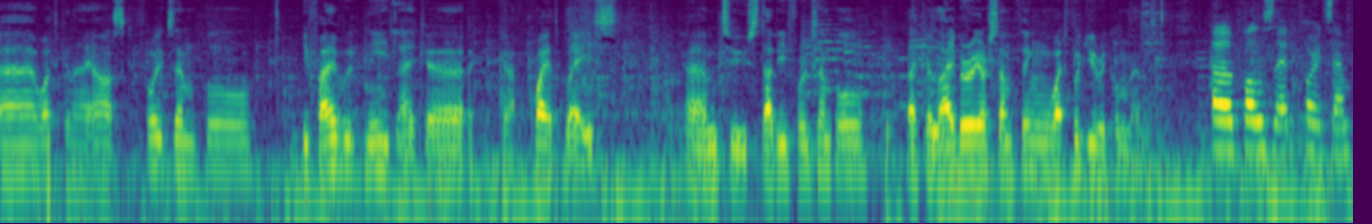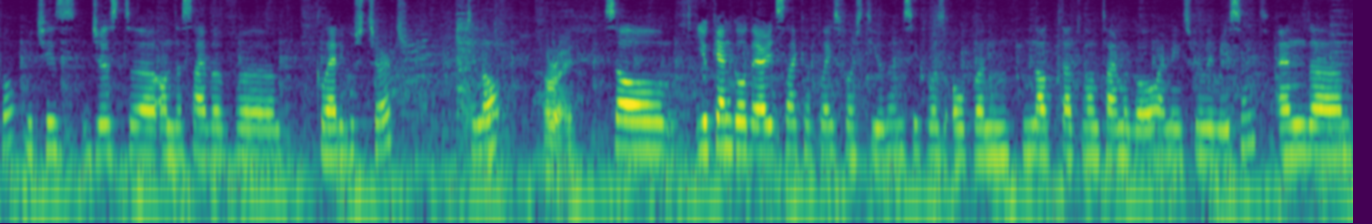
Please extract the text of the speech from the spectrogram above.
uh, what can I ask? For example, if I would need like a, a quiet place um, to study, for example, like a library or something, what would you recommend? Uh, Paulo Zero, for example, which is just uh, on the side of uh, Clérigos Church, you know. All right. So you can go there. It's like a place for students. It was open not that long time ago. I mean, it's really recent, and um,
